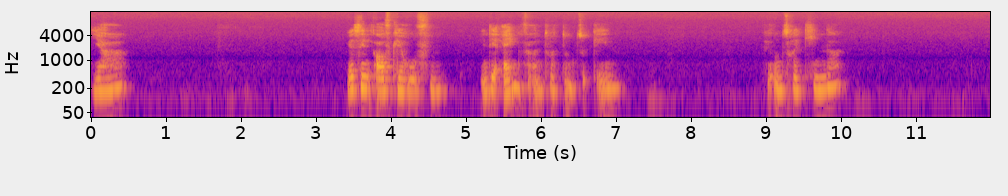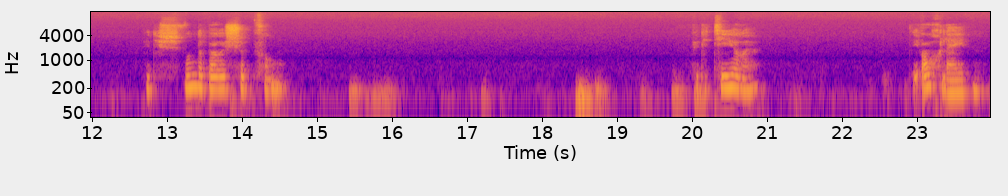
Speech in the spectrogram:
Ja, wir sind aufgerufen, in die Eigenverantwortung zu gehen für unsere Kinder, für die wunderbare Schöpfung. Für die Tiere, die auch leiden.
